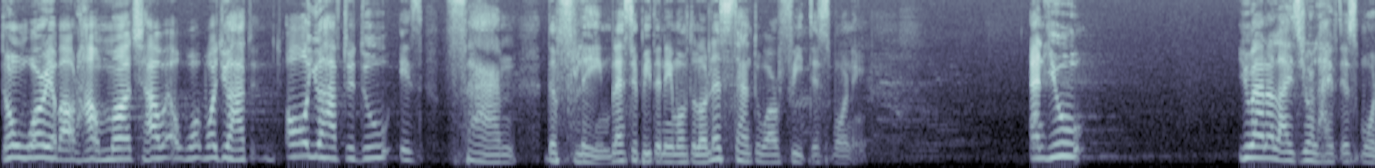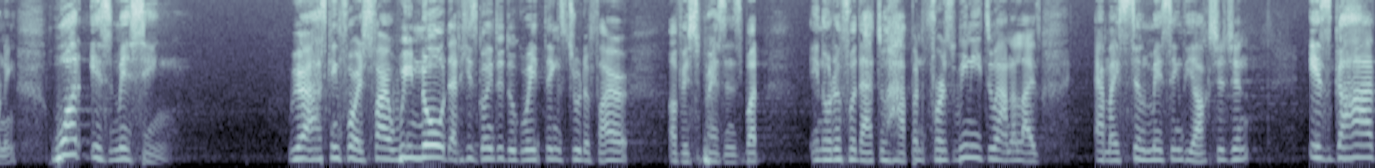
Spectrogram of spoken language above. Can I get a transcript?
Don't worry about how much, how what you have to, all you have to do is fan the flame. Blessed be the name of the Lord. Let's stand to our feet this morning. And you you analyze your life this morning. What is missing? We are asking for his fire. We know that he's going to do great things through the fire of his presence, but in order for that to happen, first we need to analyze am I still missing the oxygen? Is God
